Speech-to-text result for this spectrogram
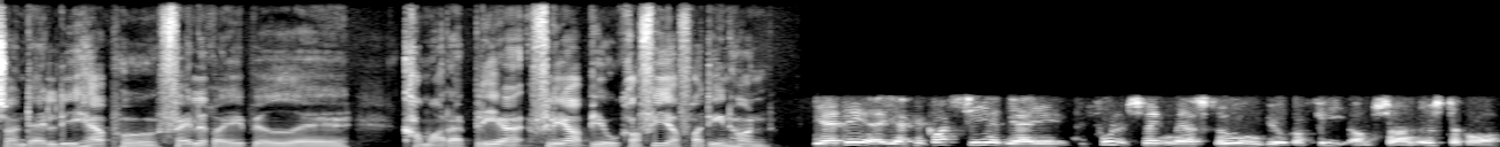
Søren Dahl, lige her på falderæbet, kommer der flere, flere biografier fra din hånd? Ja, det er. Jeg kan godt sige, at jeg er i fuld sving med at skrive en biografi om Søren Østergaard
